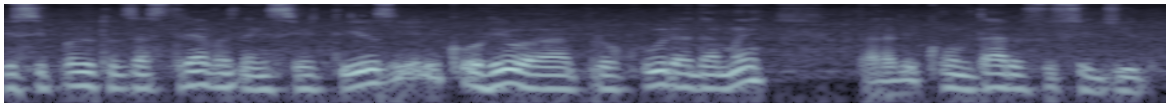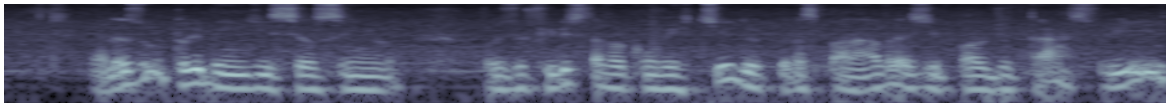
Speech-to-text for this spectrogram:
dissipando todas as trevas da incerteza, e ele correu à procura da mãe para lhe contar o sucedido. Ela exultou e bendisse ao Senhor, pois o filho estava convertido pelas palavras de Paulo de Tarso e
